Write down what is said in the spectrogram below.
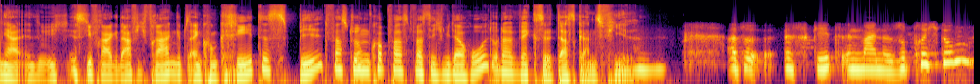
ja, ist die Frage, darf ich fragen, gibt es ein konkretes Bild, was du im Kopf hast, was sich wiederholt oder wechselt das ganz viel? Mhm. Also es geht in meine Sub-Richtung.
